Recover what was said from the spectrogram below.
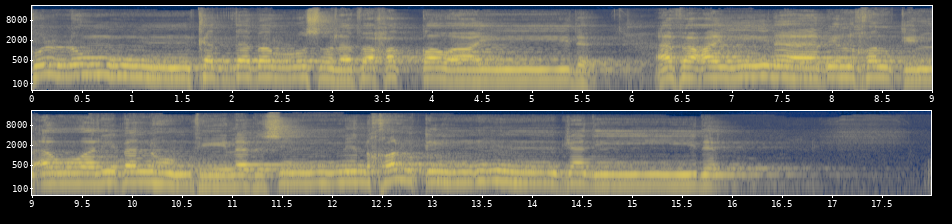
كل كذب الرسل فحق وعيد. أفعينا بالخلق الأول بل هم في لبس من خلق جديد.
